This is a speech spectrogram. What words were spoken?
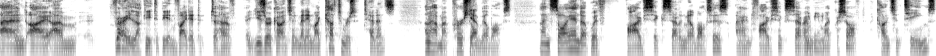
mm-hmm. and I am very lucky to be invited to have user accounts in many of my customers' tenants. And I have my personal yep. mailbox. And so I end up with five, six, seven mailboxes and five, six, seven mm-hmm. Microsoft accounts and teams.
